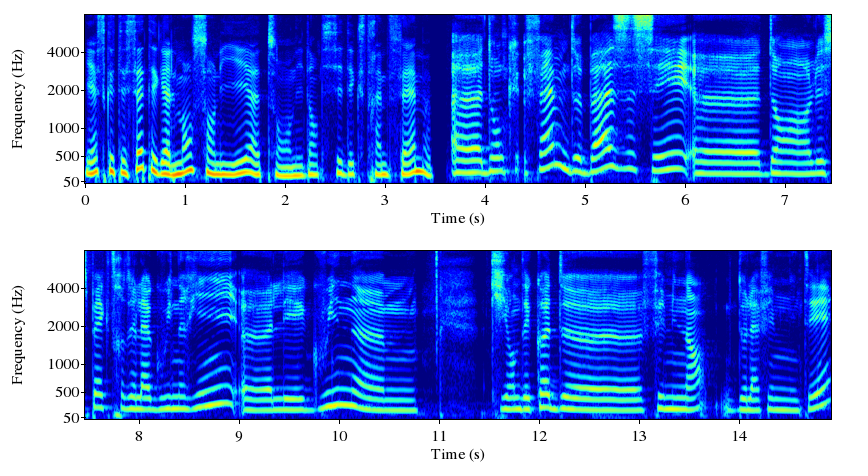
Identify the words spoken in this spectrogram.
Et est-ce que tes sets également sont liés à ton identité d'extrême femme? Euh, donc, femme de base, c'est euh, dans le spectre de la gouinerie, euh, les gouines euh, qui ont des codes euh, féminins, de la féminité,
